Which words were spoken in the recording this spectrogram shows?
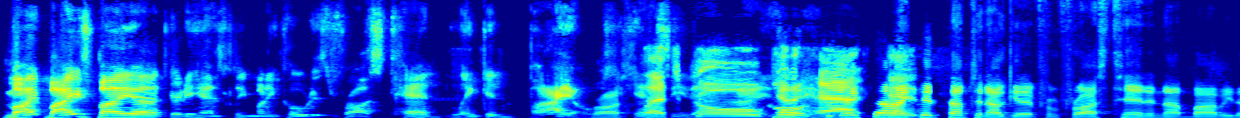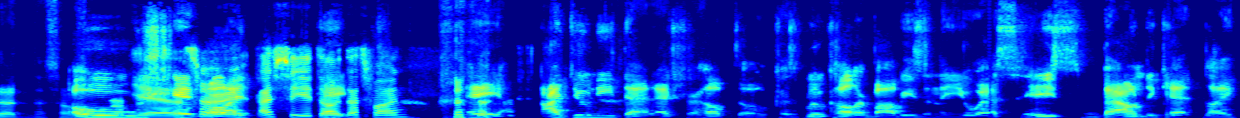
My my my uh, dirty hands clean money code is Frost ten. Link in bio. Frost You can't 10. Let's go. I- Get a Cool. The next time I get something, I'll get it from Frost Ten and not Bobby. That that sounds. Oh, perfect. yeah, that's all well. I, see it, dog. hey. That's fine. hey, I do need that extra help though, because blue collar Bobby's in the U.S. He's bound to get like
